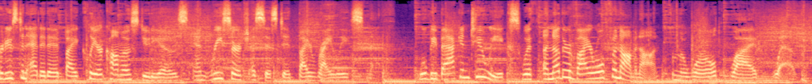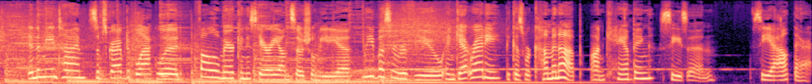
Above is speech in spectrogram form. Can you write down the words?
produced and edited by Clear Como Studios, and research assisted by Riley Smith. We'll be back in two weeks with another viral phenomenon from the World Wide Web. In the meantime, subscribe to Blackwood, follow American Hysteria on social media, leave us a review, and get ready because we're coming up on camping season. See ya out there.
